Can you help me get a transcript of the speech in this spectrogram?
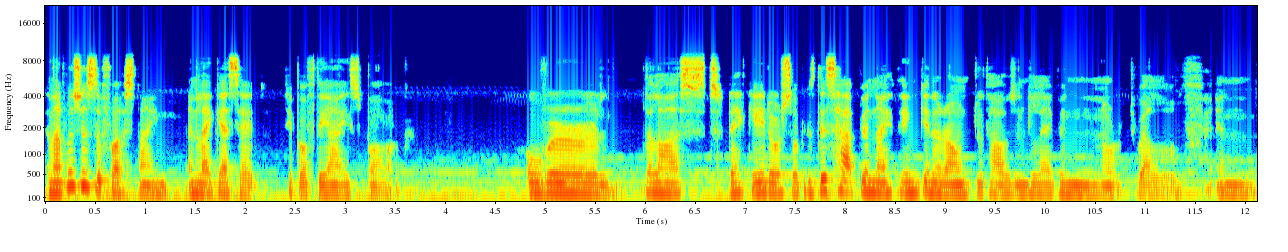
And that was just the first time. And like I said, tip of the iceberg. Over the last decade or so, because this happened, I think, in around 2011 or 12. And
